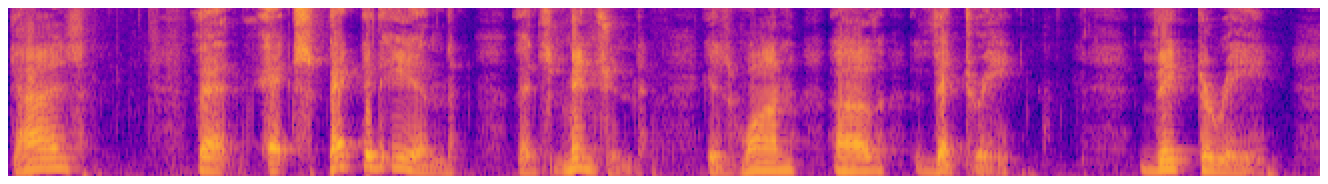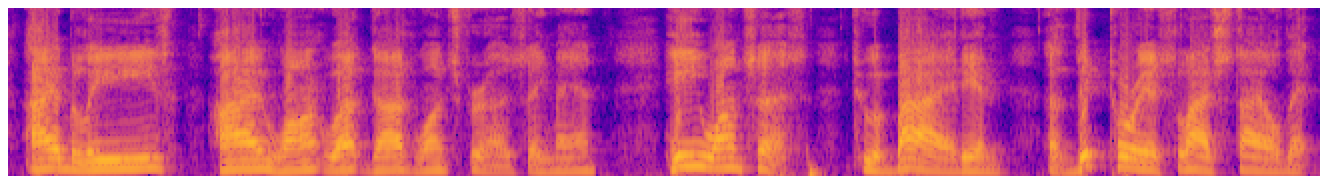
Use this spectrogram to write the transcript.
Guys, that expected end that's mentioned is one of victory. Victory. I believe I want what God wants for us. Amen. He wants us to abide in a victorious lifestyle that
